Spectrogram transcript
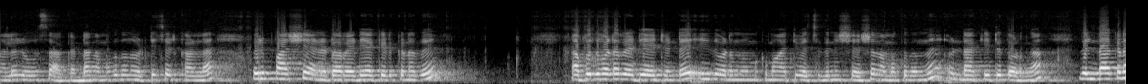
നല്ല ലൂസ് ആക്കണ്ട. നമുക്കിതൊന്ന് ഒട്ടിച്ചെടുക്കാനുള്ള ഒരു പശയാണ് കേട്ടോ റെഡിയാക്കി എടുക്കുന്നത് അപ്പോൾ ഇതിവിടെ റെഡി ആയിട്ടുണ്ട്. ഇതിവിടെ നമുക്ക് മാറ്റി വെച്ചതിന് ശേഷം നമുക്കിതൊന്ന് ഉണ്ടാക്കിയിട്ട് തുടങ്ങാം. ഇത് ഉണ്ടാക്കണ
